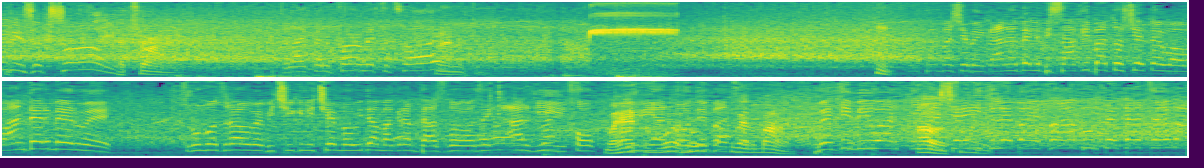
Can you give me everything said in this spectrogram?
It is a try. a try. Can I confirm it's a try? Heineken. თამაშებენ კანადელები საფათო შეტევა ვანდერმერვე სრუმოძრაობები ჩიგნით შემოვიდა მაგრამ დაზღვევაზე კარგი იყო What happened? ირიან What, who, who მოდებაც got the ball? ვეხი მივარტყი Oh, და შეიძლება ეხლა ამბურთზე დაწევა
